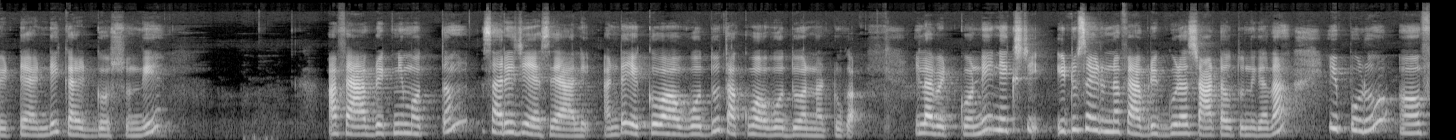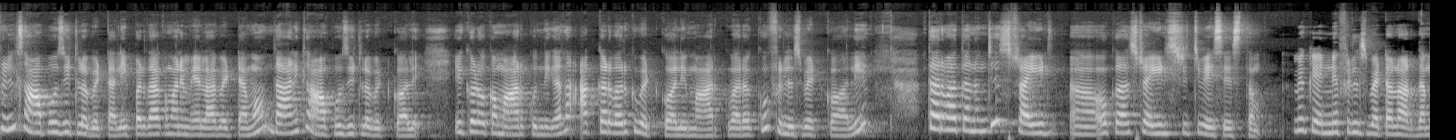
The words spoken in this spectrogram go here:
పెట్టేయండి. కరెక్ట్గా వస్తుంది. ఆ ఫ్యాబ్రిక్ని మొత్తం సరి చేసేయాలి. అంటే ఎక్కువ అవ్వద్దు తక్కువ అవ్వద్దు అన్నట్టుగా. ఇలా పెట్టుకోండి. నెక్స్ట్ ఇటు సైడ్ ఉన్న ఫ్యాబ్రిక్ కూడా స్టార్ట్ అవుతుంది కదా. ఇప్పుడు ఫ్రిల్స్ ఆపోజిట్లో పెట్టాలి. ఇప్పటిదాకా మనం ఎలా పెట్టామో దానికి ఆపోజిట్లో పెట్టుకోవాలి. ఇక్కడ ఒక మార్క్ ఉంది కదా అక్కడ వరకు పెట్టుకోవాలి. మార్క్ వరకు ఫ్రిల్స్ పెట్టుకోవాలి. తర్వాత నుంచి స్ట్రైట్ ఒక స్ట్రైట్ స్టిచ్ వేసేస్తాం. మీకు ఎన్ని ఫ్రిల్స్ పెట్టాలో అర్థం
